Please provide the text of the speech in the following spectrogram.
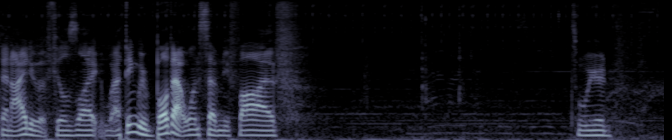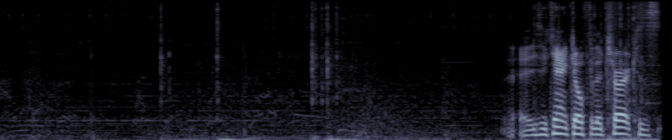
than I do, it feels like. I think we are both at 175. It's weird. He can't go for the turret because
